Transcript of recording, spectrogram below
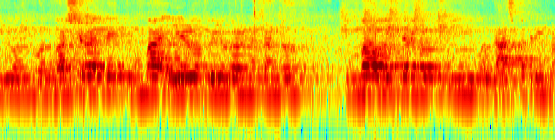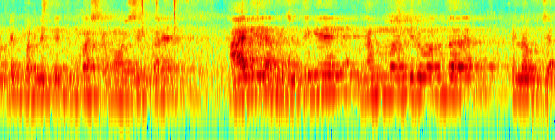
ಈ ಒಂದು ಒಂದು ವರ್ಷಗಳಲ್ಲಿ ತುಂಬ ಏಳು ಬೀಳುಗಳನ್ನು ಕಂಡು ತುಂಬ ವೈದ್ಯರುಗಳು ಈ ಒಂದು ಆಸ್ಪತ್ರೆ ಮಟ್ಟಕ್ಕೆ ಬರಲಿಕ್ಕೆ ತುಂಬ ಶ್ರಮ ವಹಿಸಿರ್ತಾರೆ. ಹಾಗೆ ಅದ್ರ ಜೊತೆಗೆ ನಮ್ಮಲ್ಲಿರುವಂಥ ಕೆಲವು ಜ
